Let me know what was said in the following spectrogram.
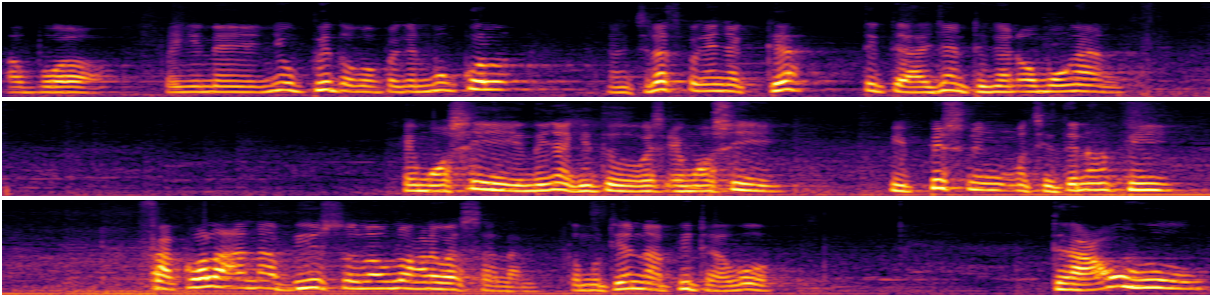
apa pengennya nyubit apa pengen mukul. Yang jelas pengen nyegah tidak hanya dengan omongan. Emosi intinya gitu wes emosi. Pipis nih masjid Nabi. Fakola Nabi Sallallahu Alaihi Wasallam. Kemudian Nabi dawo da'uhu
